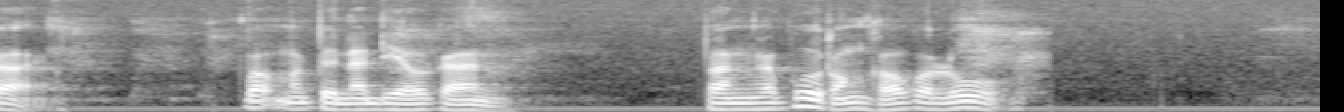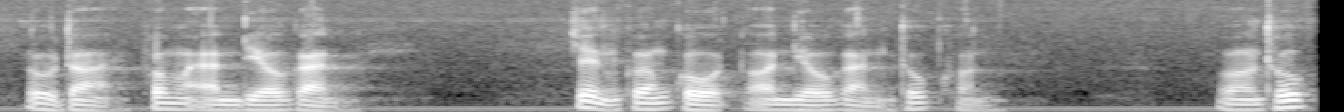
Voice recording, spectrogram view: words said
ได้ เพราะมันเป็นอันเดียวกัน ฟังคำพูดของเขาก็รู้รู้ได้เพราะมันอันเดียวกัน เช่นความโกรธอันเดียวกัน ทุกคนความทุกข์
